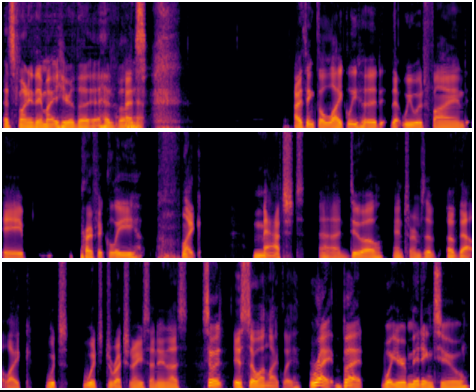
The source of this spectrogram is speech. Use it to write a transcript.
That's funny. They might hear the headphones. I think the likelihood that we would find a perfectly like matched uh, duo in terms of of that like which which direction are you sending us So, it, is so unlikely. right. But what you're admitting to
